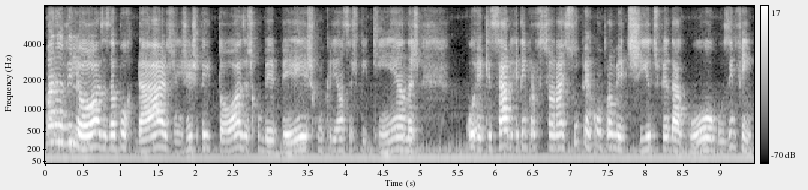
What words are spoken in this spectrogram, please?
maravilhosas, abordagens respeitosas com bebês, com crianças pequenas, que sabe que tem profissionais super comprometidos, pedagogos, enfim.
